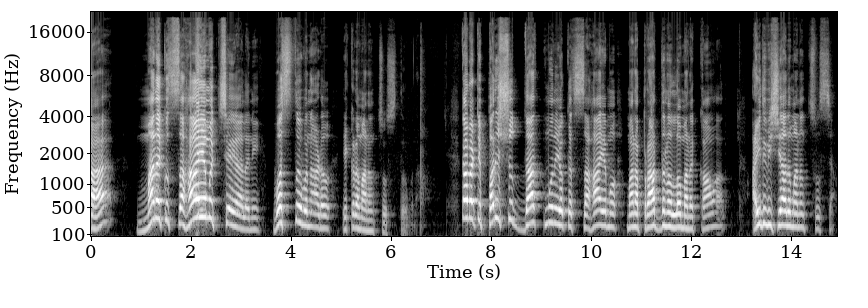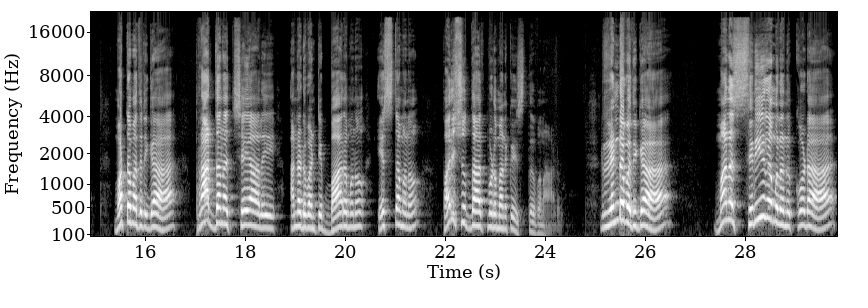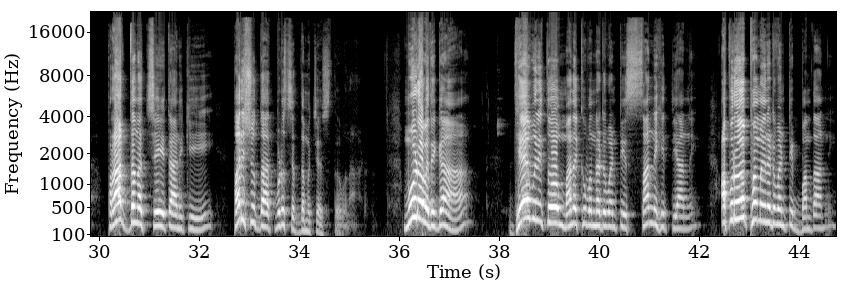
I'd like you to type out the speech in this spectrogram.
మనకు సహాయము చేయాలని వస్తూ ఉన్నాడో ఇక్కడ మనం చూస్తూ ఉన్నాం. కాబట్టి పరిశుద్ధాత్ముని యొక్క సహాయము మన ప్రార్థనల్లో మనకు కావాలి. ఐదు విషయాలు మనం చూసాం మొట్టమొదటిగా ప్రార్థన చేయాలి అన్నటువంటి భారమును ఇష్టమును పరిశుద్ధాత్ముడు మనకు ఇస్తూ ఉన్నాడు. రెండవదిగా మన శరీరములను కూడా ప్రార్థన చేయటానికి పరిశుద్ధాత్ముడు సిద్ధము చేస్తూ ఉన్నాడు. మూడవదిగా దేవునితో మనకు ఉన్నటువంటి సాన్నిహిత్యాన్ని అపురూపమైనటువంటి బంధాన్ని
